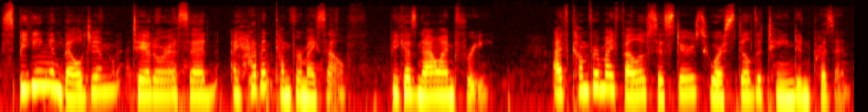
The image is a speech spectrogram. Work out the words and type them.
Speaking in Belgium, Teodora said, I haven't come for myself, because now I'm free. I've come for my fellow sisters who are still detained in prison.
